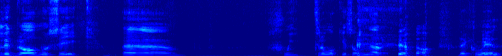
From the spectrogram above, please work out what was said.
Väldigt bra musik. Eh, skittråkig sångare. Ja, The Quill.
